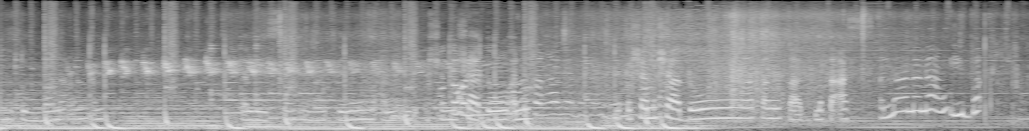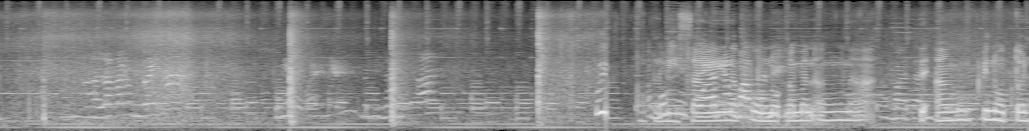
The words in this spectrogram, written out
natumba na ang ano. Talisa. Hindi na yung ano, hindi pa siya masyadong ano. Hindi pa siya masyadong matangkad, mataas. Ala, ala, ala, ang iba. Uy, talisay na puno naman ang na, ang pinutol.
